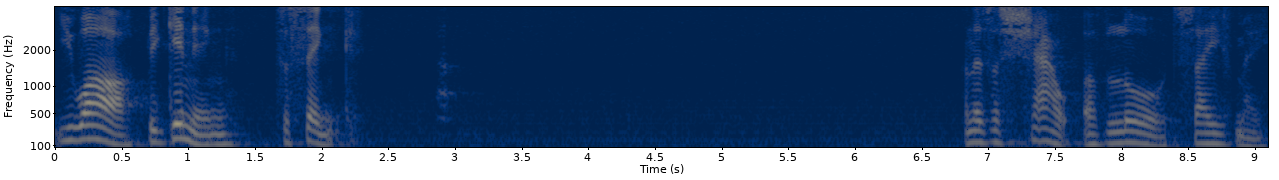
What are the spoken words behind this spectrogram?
you are beginning to sink. and there's a shout of, Lord, save me.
